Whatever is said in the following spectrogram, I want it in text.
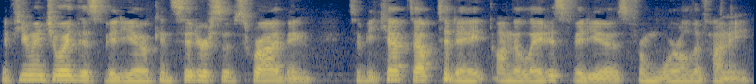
If you enjoyed this video, consider subscribing to be kept up to date on the latest videos from World of Honey.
